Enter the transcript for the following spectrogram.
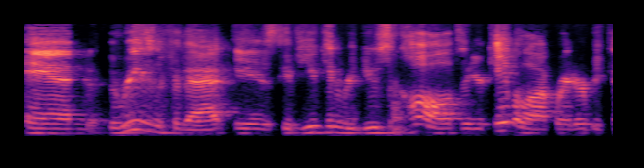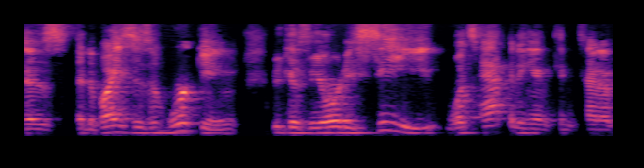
And the reason for that is if you can reduce a call to your cable operator because a device isn't working because they already see what's happening and can kind of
